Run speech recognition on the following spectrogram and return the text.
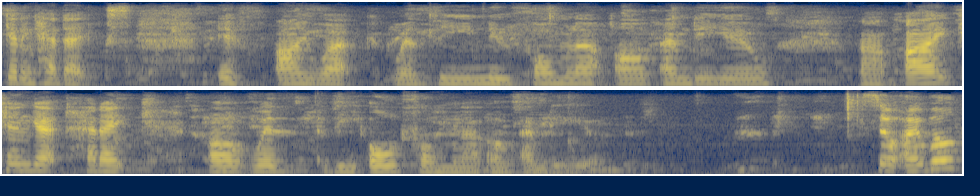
getting headaches if I work with the new formula of MDU. Uh, I can get headache uh, with the old formula of MDU. So I will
